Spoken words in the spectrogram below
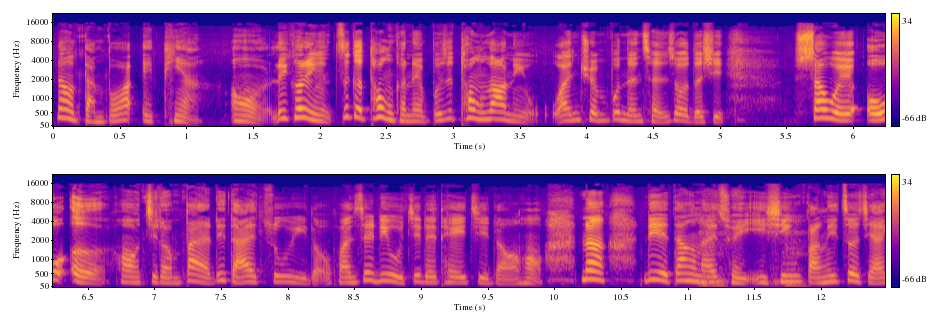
那有淡薄会痛哦。你可能这个痛可能也不是痛到你完全不能承受的，是稍微偶尔吼一两摆，你得爱注意咯。反正你有这个体质咯吼，那你也当来找医生帮你做检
